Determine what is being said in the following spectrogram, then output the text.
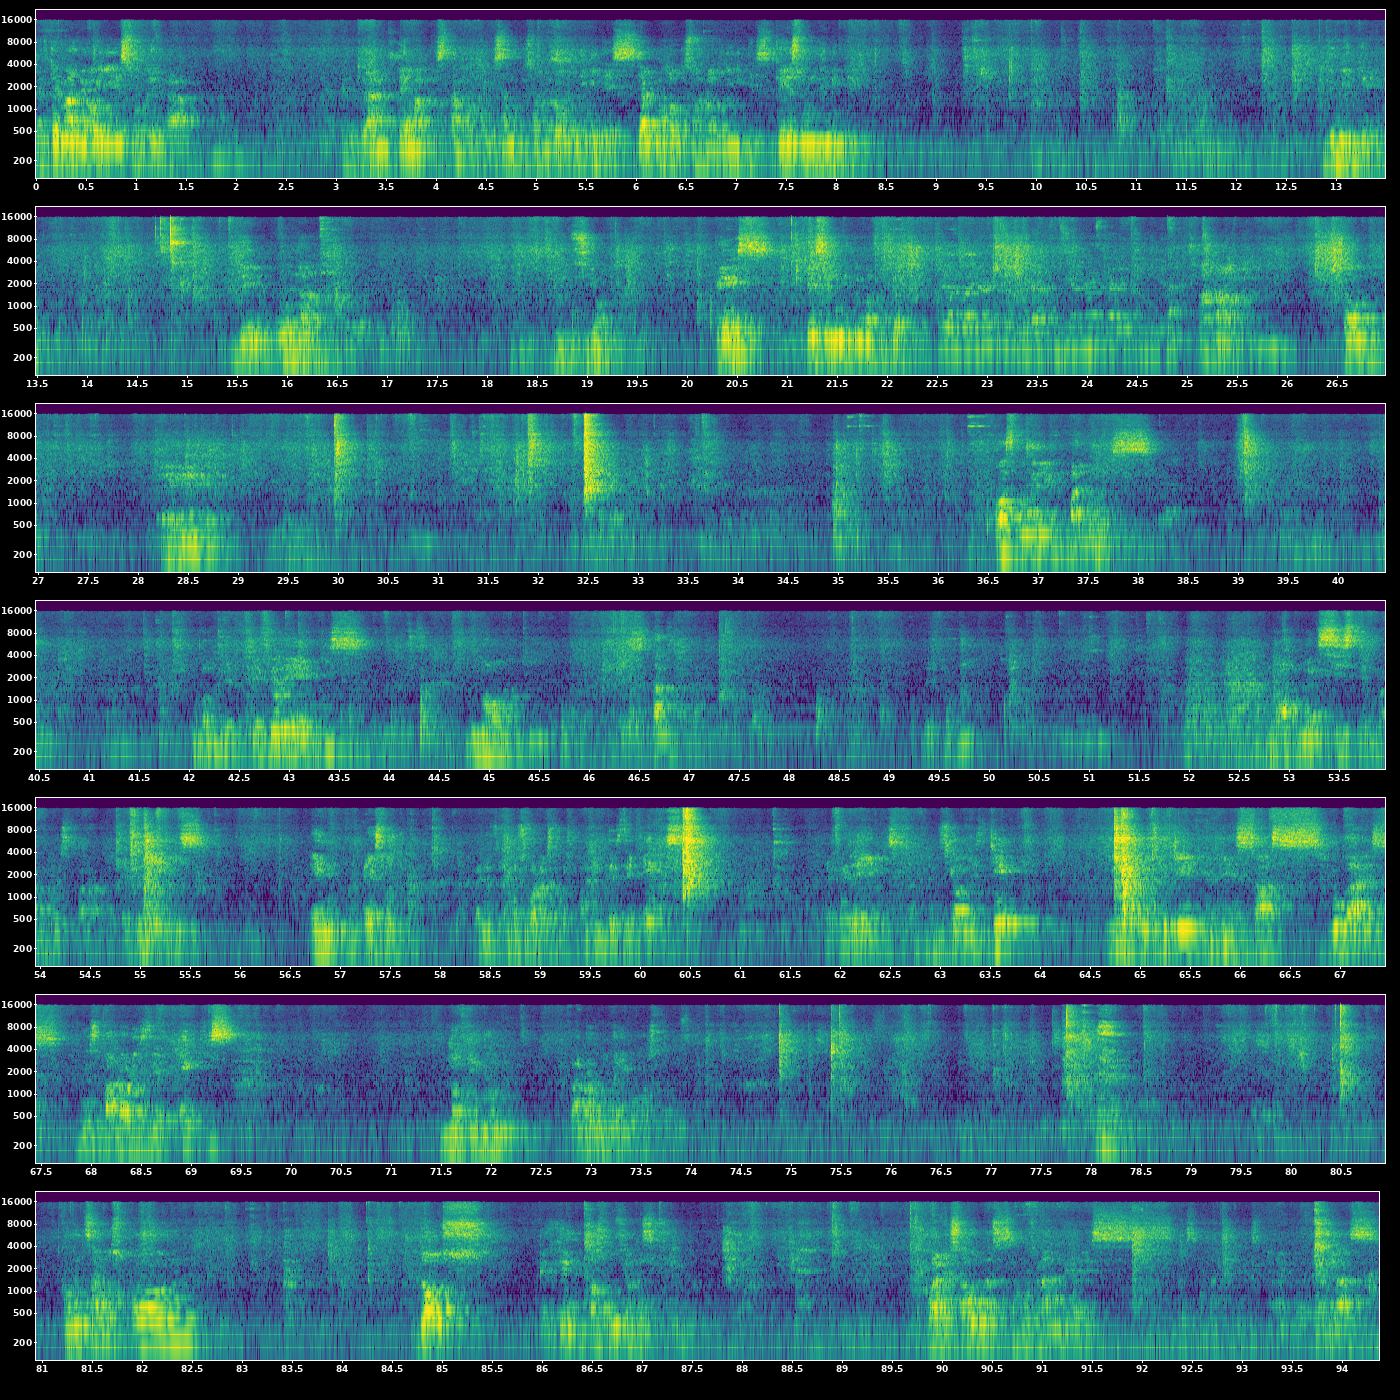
El tema de hoy es sobre la, el gran tema que estamos revisando, que son los límites. Ya vimos lo que son los límites. ¿Qué es un límite? Límite de una función. ¿Qué es? ¿Qué es el límite de una función? Los valores donde la función no está definida. Ajá. Son eh, vamos a ponerle valores donde f de x no está definido no, no existen valores para f de x en esos, en esos valores correspondientes de x. f de x, la función es y, y entonces y en esos lugares, en esos valores de x, no tiene un valor numérico correspondiente. Comenzamos con dos ejemplos, dos funciones ejemplo. ¿Cuáles son? Las hacemos grandes, las imágenes para poder verlas.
